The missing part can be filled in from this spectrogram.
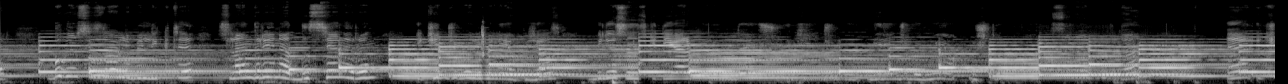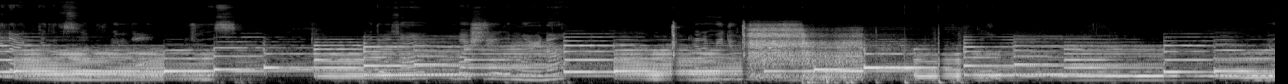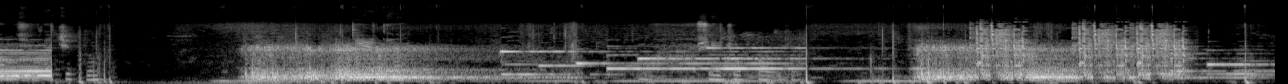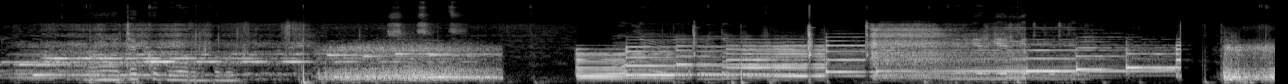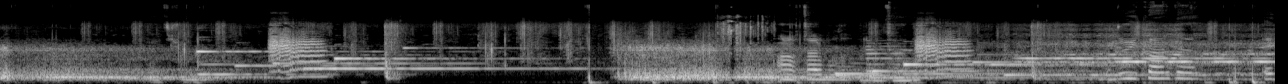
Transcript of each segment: arkadaşlar. Bugün sizlerle birlikte Slenderina The Cellar'ın ikinci bölümünü yapacağız. Biliyorsunuz ki diğer bölümde şu ikinci bölüm, birinci bölümü yapmıştık. Sıra burada. Eğer iki like gelirse burayı da yapacağız. O zaman başlayalım oyuna. Yani medium.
